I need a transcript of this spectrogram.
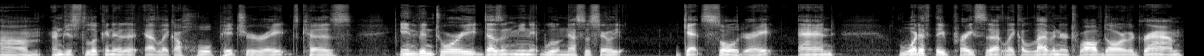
um, I'm just looking at it at like a whole picture, right? Because inventory doesn't mean it will necessarily get sold, right? And what if they price it at like 11 or 12 dollars a gram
